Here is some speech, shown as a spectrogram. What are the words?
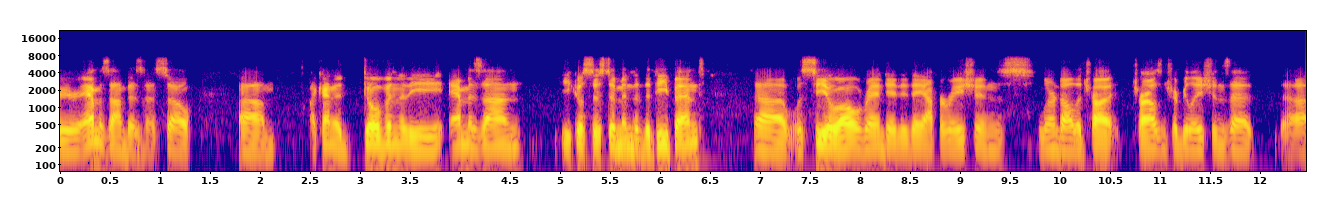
year Amazon business. So um, I kind of dove into the Amazon ecosystem into the deep end. Uh, was COO, ran day-to-day operations, learned all the tri- trials and tribulations that uh,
